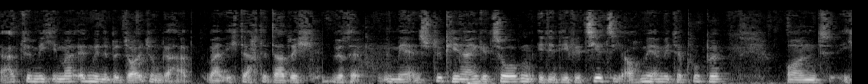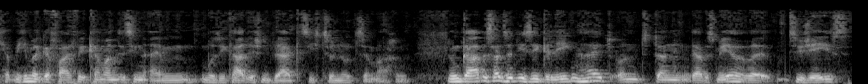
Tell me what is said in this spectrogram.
hat für mich immer irgendwie eine Bedeutung gehabt, weil ich dachte, dadurch wird er mehr ins Stück hineingezogen, identifiziert sich auch mehr mit der Puppe. Und ich habe mich immer gefragt, wie kann man das in einem musikalischen Werk sich zunutze machen. Nun gab es also diese Gelegenheit und dann gab es mehrere Sujets,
